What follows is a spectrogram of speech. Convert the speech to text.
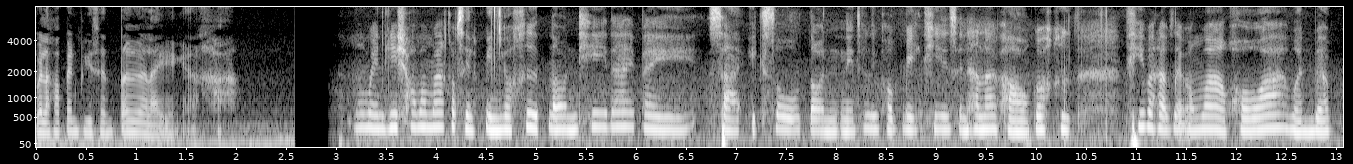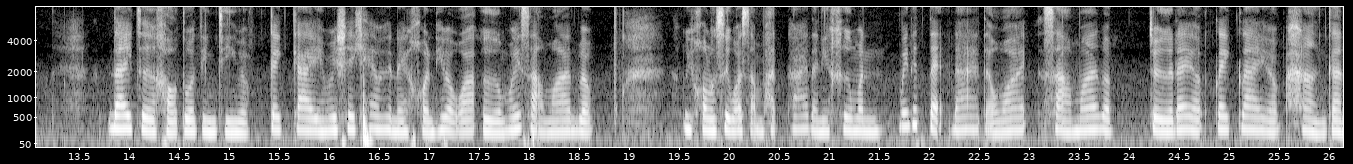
เวลาเขาเป็นพรีเซนเตอร์อะไรอย่างเงี้ยค่ะ moment ที่ชอบมาก ๆ กับศิลปินก็คือตอนที่ได้ไปสาย EXOตอนเนเธอร์รีพับบิกที่เซนทรัลลาดพร้าวก็คือที่ประทับใจมาก ๆ เพราะว่าเหมือนแบบได้เจอเขาตัวจริง ๆ แบบใกล้ ๆ ไม่ใช่แค่ในคนที่แบบว่าเออไม่สามารถแบบมีความรู้สึกว่าสัมผัสได้ แต่นี่คือมันไม่ได้แตะได้แต่ว่าสามารถแบบ เจอได้แบบใกล้ๆแบบห่างกัน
